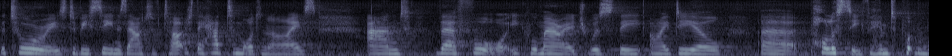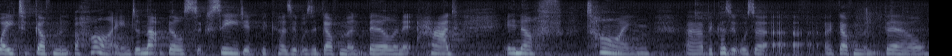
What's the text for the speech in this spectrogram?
the Tories to be seen as out of touch. They had to modernise, and therefore, equal marriage was the ideal uh, policy for him to put the weight of government behind. And that bill succeeded because it was a government bill and it had enough time uh, because it was a, a, a government bill.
